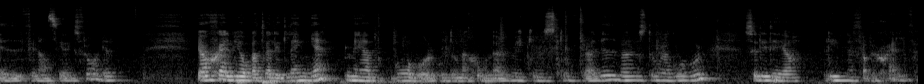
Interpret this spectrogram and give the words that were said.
i finansieringsfrågor. Jag har själv jobbat väldigt länge med gåvor och donationer, mycket med stora givare och stora gåvor. Så det är det jag brinner för själv.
